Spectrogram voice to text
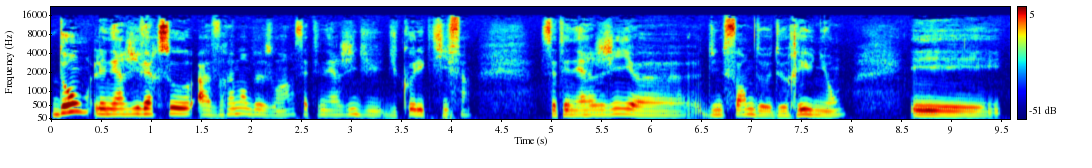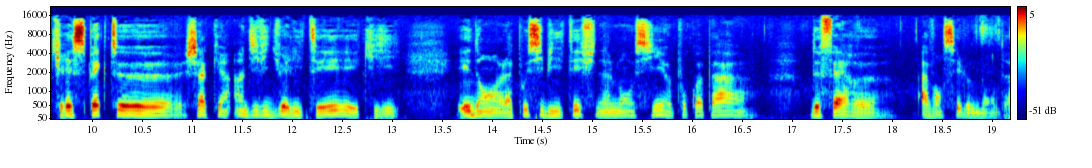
dont l'énergie verso a vraiment besoin, cette énergie du, collectif, cette énergie euh, d'une forme de, réunion et qui respecte euh, chaque individualité et qui est dans la possibilité finalement aussi, euh, pourquoi pas, de faire avancer le monde.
